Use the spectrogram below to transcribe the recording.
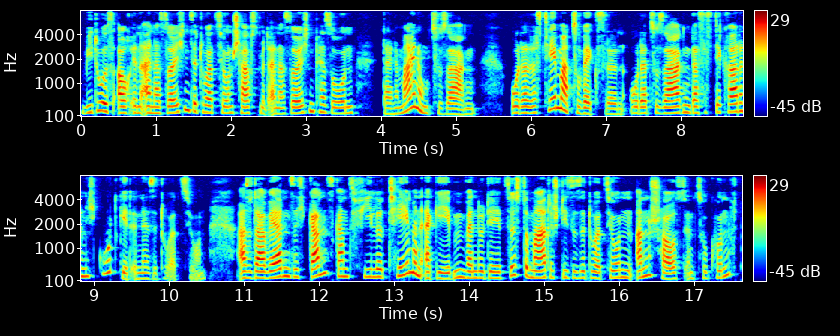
wie du es auch in einer solchen Situation schaffst, mit einer solchen Person deine Meinung zu sagen oder das Thema zu wechseln oder zu sagen, dass es dir gerade nicht gut geht in der Situation. Also da werden sich ganz, ganz viele Themen ergeben, wenn du dir jetzt systematisch diese Situationen anschaust in Zukunft,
